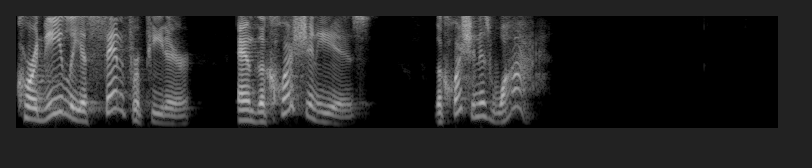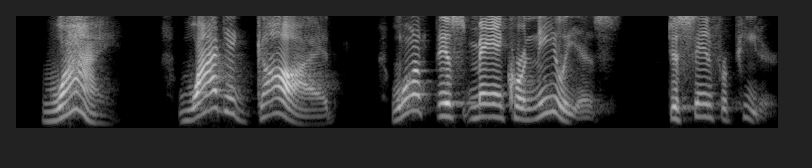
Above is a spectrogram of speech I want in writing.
Cornelius send for Peter. And the question is, the question is why? Why? Why did God want this man Cornelius to send for Peter?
